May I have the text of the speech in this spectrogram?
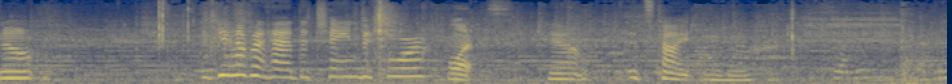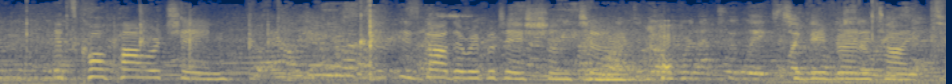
know. Have you ever had the chain before? Once. Yeah, it's tight. Mm-hmm. It's called power chain. It's got the reputation to, to be very tight.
